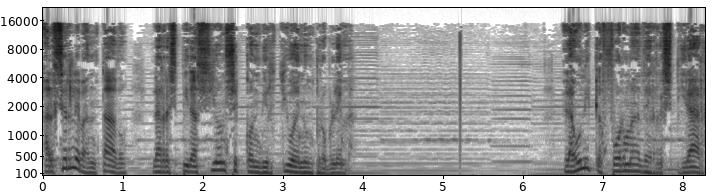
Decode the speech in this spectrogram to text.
Al ser levantado, la respiración se convirtió en un problema. La única forma de respirar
